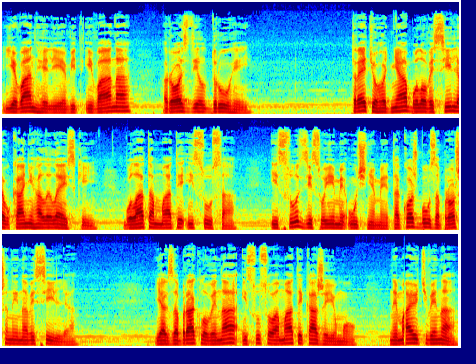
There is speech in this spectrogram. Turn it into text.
Євангеліє від Івана, розділ 2. Третього дня було весілля в Кані Галилейській. Була там мати Ісуса. Ісус зі своїми учнями також був запрошений на весілля. Як забракло вина, Ісусова мати каже йому: Не мають вина.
